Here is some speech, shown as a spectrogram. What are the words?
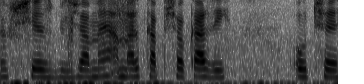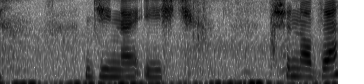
Już się zbliżamy. Amelka przy okazji uczy Dzinę iść przy nodze.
